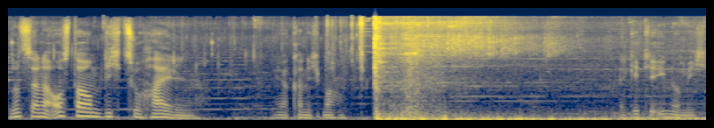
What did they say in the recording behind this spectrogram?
Nutze deine Ausdauer, um dich zu heilen. Ja, kann ich machen. Er geht ja eh nur mich.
